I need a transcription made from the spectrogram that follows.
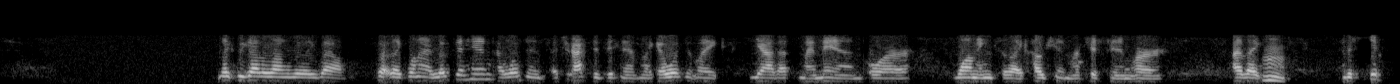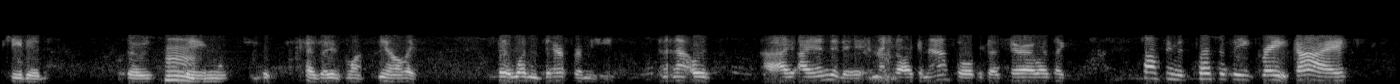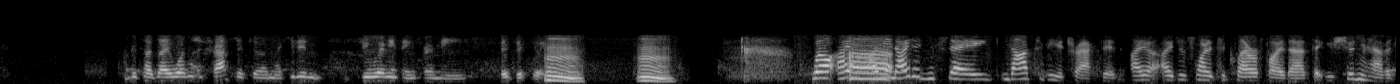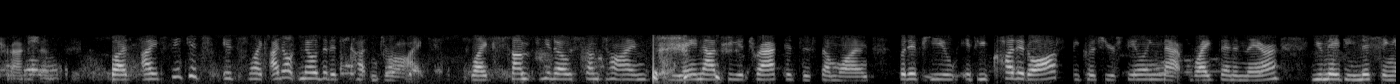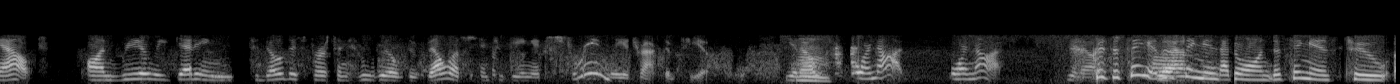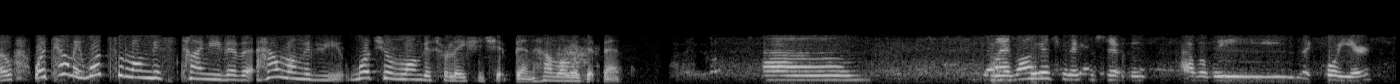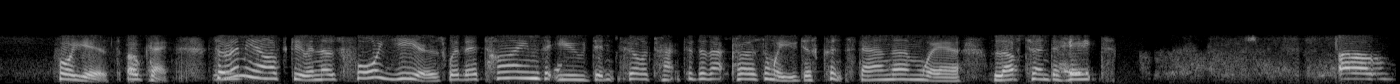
like we got along really well. But like when I looked at him I wasn't attracted to him. Like I wasn't like yeah that's my man or wanting to like hug him or kiss him or I like Mm. Reciprocated those Hmm. things because I didn't want, you know, like, but it wasn't there for me, and that was, I, I ended it, and I felt like an asshole because here I was like talking this perfectly great guy because I wasn't attracted to him, like he didn't do anything for me physically. Mm. Mm. Well, I, Uh, I mean, I didn't say not to be attracted. I, I just wanted to clarify that that you shouldn't have attraction. But I think it's it's like I don't know that it's cut and dry. Like some, you know, sometimes you may not be attracted to someone, but if you if you cut it off because you're feeling that right then and there, you may be missing out on really getting to know this person who will develop into being extremely attractive to you. You know, Mm. or not, or not. You know. Because the thing, Yeah, the thing is, Dawn. The thing is to. Uh, well, tell me, what's the longest time you've ever? How long have you? What's your longest relationship been? How long has it been? Um, my longest relationship was probably like four years. Four years. Okay. So let me ask you: in those four years, were there times that you didn't feel attracted to that person, where you just couldn't stand them, where love turned to hate? Um.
